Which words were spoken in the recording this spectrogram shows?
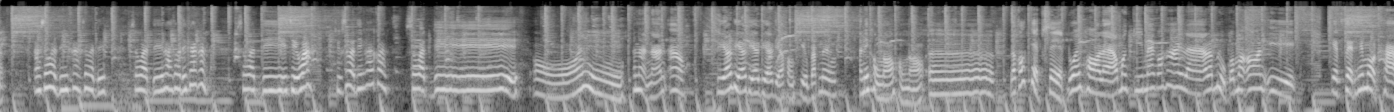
กอะสวัสดีค่ะ สวัสดี สวัสดีค่ะ สวัสดีค่ะก่อนสวัสดีจิ๋วว่ะจิ๋วสวัสดีค่ะก่อน สวัสดี โอ้ยขนาดนั้นอ้าวเดี๋ยวเดี๋ยวเดี๋ยวเดี๋ยวเดี๋ยวของจิ๋วแป๊บหนึ่งอันนี้ของน้องของน้อง เออ แล้วก็เก็บเศษด้วยพอแล้วเมื่อกี้แม่ก็ให้แล้ว แล้วหนูก็มาอ้อนอีก เก็บเสร็จให้หมดค่ะ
